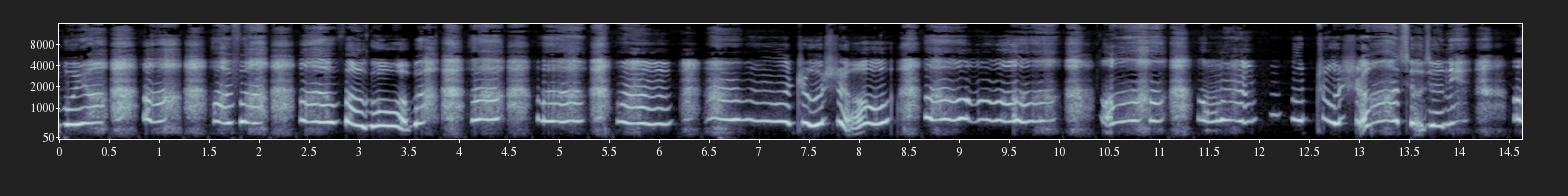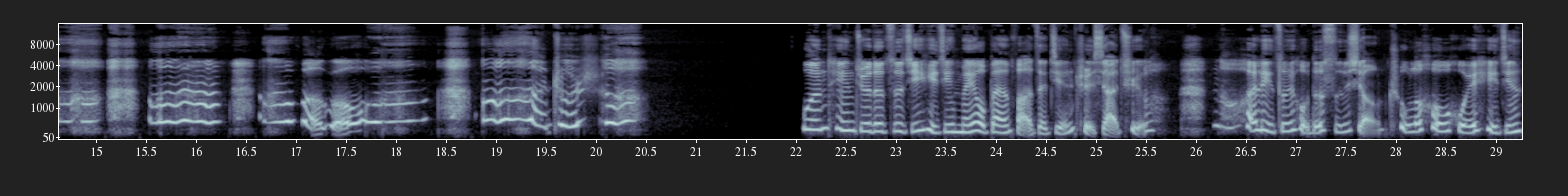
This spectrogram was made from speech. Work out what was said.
不要啊啊放啊放过我吧！啊啊啊！住手！啊啊啊！住手！求求你！啊啊啊！放过我！啊！住手！温婷觉得自己已经没有办法再坚持下去了。脑海里最后的思想，除了后悔，已经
